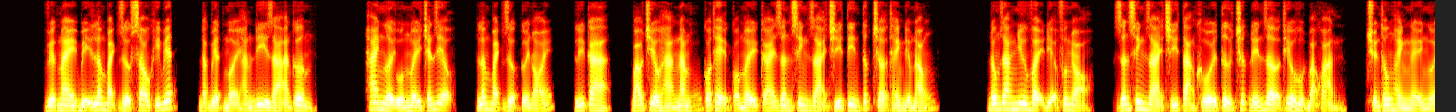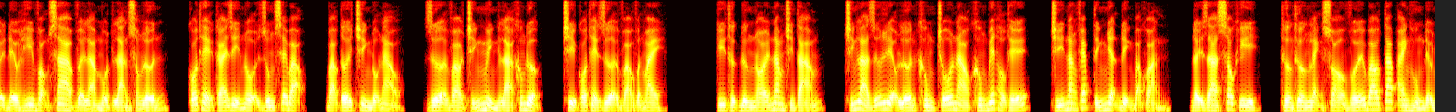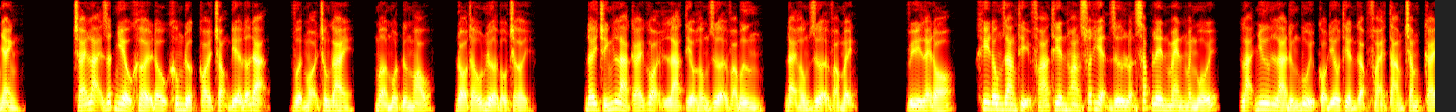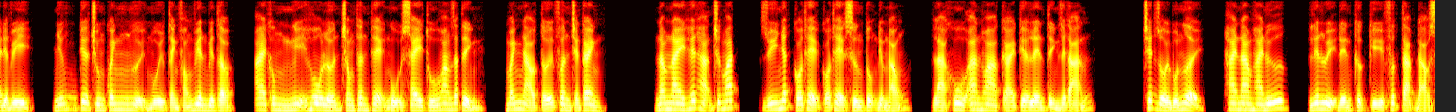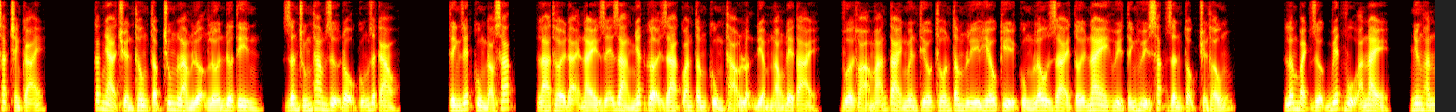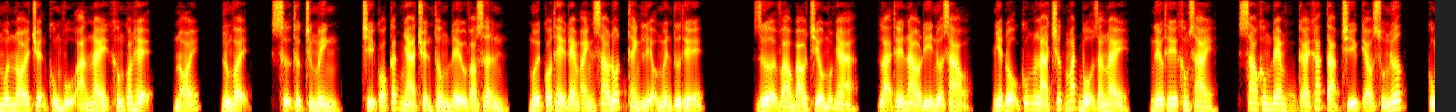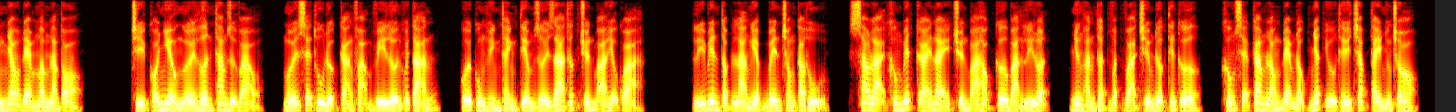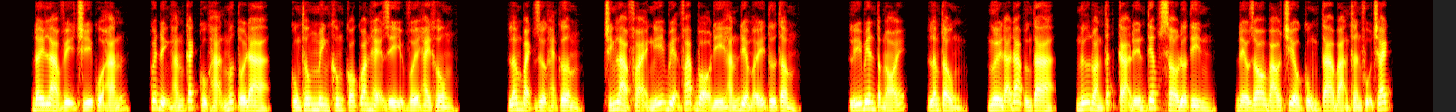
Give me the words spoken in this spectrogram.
Việc này bị lâm bạch dược sau khi biết, đặc biệt mời hắn đi ra ăn cơm. Hai người uống mấy chén rượu, lâm bạch dược cười nói, lý ca, báo chiều hàng năm có thể có mấy cái dân sinh giải trí tin tức trở thành điểm nóng. Đông giang như vậy địa phương nhỏ, dân sinh giải trí tảng khối từ trước đến giờ thiếu hụt bảo khoản truyền thông hành nghề người đều hy vọng xa vời làm một làn sóng lớn, có thể cái gì nội dung sẽ bạo bạo tới trình độ nào dựa vào chính mình là không được, chỉ có thể dựa vào vận may. Kỳ thực đừng nói năm chín tám, chính là dữ liệu lớn không chỗ nào không biết hậu thế, trí năng phép tính nhận định bảo khoản đẩy ra sau khi, thường thường lạnh so với bao táp anh hùng đều nhanh. Trái lại rất nhiều khởi đầu không được coi trọng bia đỡ đạn, vượt mọi trông gai, mở một đường máu, đỏ thấu nửa bầu trời. Đây chính là cái gọi là tiểu hồng dựa và bưng, đại hồng dựa và mệnh. Vì lẽ đó, khi đông giang thị phá thiên hoang xuất hiện dư luận sắp lên men manh mối, lại như là đứng bụi có điều tiền gặp phải tám trăm cái điện vi những kia chung quanh ngửi mùi thành phóng viên biên tập, ai không nghĩ hô lớn trong thân thể ngủ say thú hoang rất tỉnh manh nào tới phân chén canh. Năm nay hết hạn trước mắt, duy nhất có thể có thể xương tụng điểm nóng, là khu an hoa cái kia lên tình giết án. Chết rồi bốn người, hai nam hai nữ, liên lụy đến cực kỳ phức tạp đảo sắc tranh cãi. Các nhà truyền thông tập trung làm lượng lớn đưa tin, dân chúng tham dự độ cũng rất cao. Tình giết cùng đảo sắc là thời đại này dễ dàng nhất gợi ra quan tâm cùng thảo luận điểm nóng đề tài, vừa thỏa mãn tài nguyên thiếu thốn tâm lý hiếu kỳ cùng lâu dài tới nay hủy tính hủy sắc dân tộc truyền thống. Lâm bạch dược biết vụ án này, nhưng hắn muốn nói chuyện cùng vụ án này không quan hệ nói, đúng vậy, sự thực chứng minh, chỉ có các nhà truyền thông đều vào sân mới có thể đem ánh sao đốt thành liệu nguyên tư thế. Dựa vào báo chiều một nhà, lại thế nào đi nữa sao nhiệt độ cũng là trước mắt bộ dáng này, nếu thế không sai, sao không đem cái khác tạp chí kéo xuống nước, cùng nhau đem mâm làm to. Chỉ có nhiều người hơn tham dự vào, mới sẽ thu được càng phạm vi lớn quyết tán, cuối cùng hình thành tiêm dưới ra thức truyền bá hiệu quả. Lý biên tập là nghiệp bên trong cao thủ, sao lại không biết cái này truyền bá học cơ bản lý luận, nhưng hắn thật vất vả chiếm được tiên cơ, không sẽ cam lòng đem độc nhất ưu thế chắp tay nhường cho. Đây là vị trí của hắn, quyết định hắn cách cục hạn mức tối đa cùng thông minh không có quan hệ gì với hay không? Lâm bạch dược hẹn cơm, chính là phải nghĩ biện pháp bỏ đi hắn điểm ấy tư tâm. Lý biên tập nói, lâm tổng người đã đáp ứng ta, nữ đoàn tất cả đến tiếp sau đưa tin, đều do báo chiều cùng ta bản thân phụ trách.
